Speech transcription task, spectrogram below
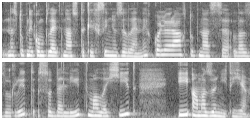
Наступний комплект у нас в таких синьо-зелених кольорах. Тут у нас лазурит, содаліт, малахіт і амазоніт є.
